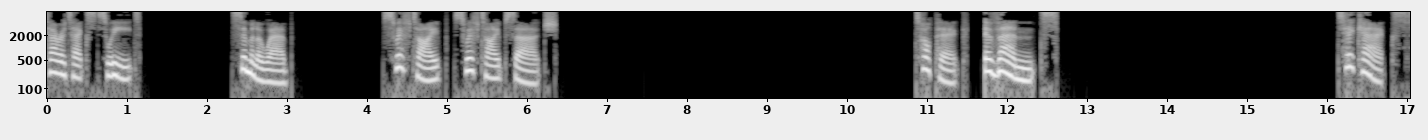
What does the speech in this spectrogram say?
TeraText Suite. SimilarWeb. Swiftype, Swiftype search. Topic. Events TickX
